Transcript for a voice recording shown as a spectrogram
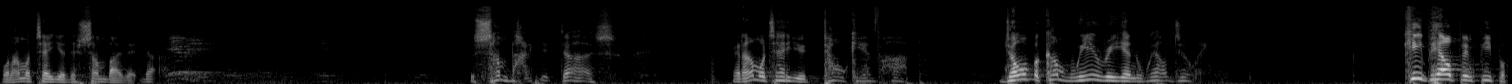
Well, I'm going to tell you there's somebody that does. There's somebody that does. And I'm going to tell you don't give up, don't become weary in well doing. Keep helping people.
